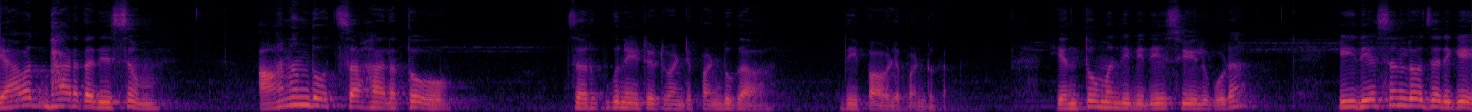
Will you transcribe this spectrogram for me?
యావత్ భారతదేశం ఆనందోత్సాహాలతో జరుపుకునేటటువంటి పండుగ దీపావళి పండుగ. ఎంతోమంది విదేశీయులు కూడా ఈ దేశంలో జరిగే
